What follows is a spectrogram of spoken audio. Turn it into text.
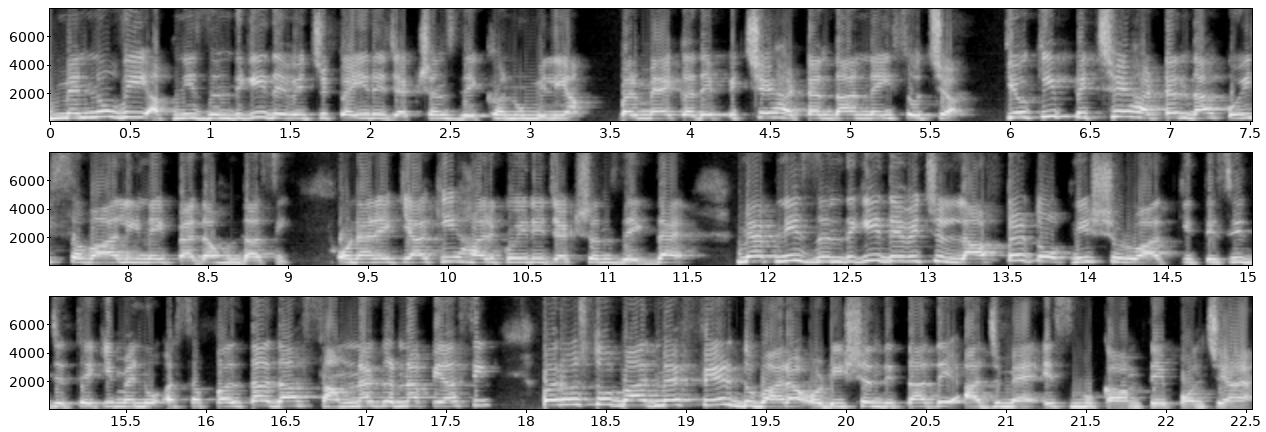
ਮੈਨੂੰ ਵੀ ਆਪਣੀ ਜ਼ਿੰਦਗੀ ਦੇ ਵਿੱਚ ਕਈ ਰਿਜੈਕਸ਼ਨ ਰਿਜੈਕਸ਼ਨਸ ਦੇਖਣ ਨੂੰ ਮਿਲੀਆਂ, ਪਰ ਮੈਂ ਕਦੇ ਪਿੱਛੇ ਹਟਣ ਦਾ ਨਹੀਂ ਸੋਚਿਆ, ਕਿਉਂਕਿ ਪਿੱਛੇ ਹਟਣ ਦਾ ਕੋਈ ਸਵਾਲ ਹੀ ਨਹੀਂ ਪੈਦਾ ਹੁੰਦਾ ਸੀ। ਉਹਨਾਂ ਨੇ ਕਿਹਾ ਕਿ ਹਰ ਕੋਈ ਰਿਜੈਕਸ਼ਨਸ ਦੇਖਦਾ ਹੈ। ਮੈਂ ਆਪਣੀ ਜ਼ਿੰਦਗੀ ਦੇ ਵਿੱਚ ਲਾਫਟਰ ਤੋਂ ਆਪਣੀ ਸ਼ੁਰੂਆਤ ਕੀਤੀ ਸੀ, ਜਿੱਥੇ ਕਿ ਮੈਨੂੰ ਅਸਫਲਤਾ ਦਾ ਸਾਹਮਣਾ ਕਰਨਾ ਪਿਆ ਸੀ। ਪਰ ਉਸ ਤੋਂ ਬਾਅਦ ਮੈਂ ਫਿਰ ਦੁਬਾਰਾ ਆਡੀਸ਼ਨ ਦਿੱਤਾ ਤੇ ਅੱਜ ਮੈਂ ਇਸ ਮੁਕਾਮ ਤੇ ਪਹੁੰਚਿਆ ਹਾਂ।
